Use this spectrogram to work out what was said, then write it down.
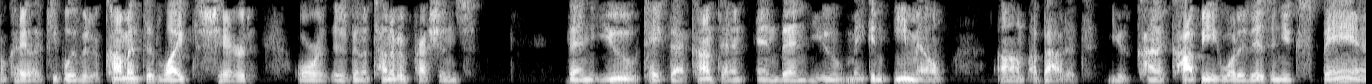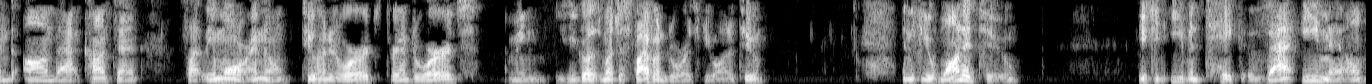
Okay, like people have either commented, liked, shared, or there's been a ton of impressions. Then you take that content and then you make an email um, about it. You kind of copy what it is and you expand on that content slightly more. I don't know, 200 words, 300 words. I mean, you could go as much as 500 words if you wanted to. And if you wanted to, you could even take that email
